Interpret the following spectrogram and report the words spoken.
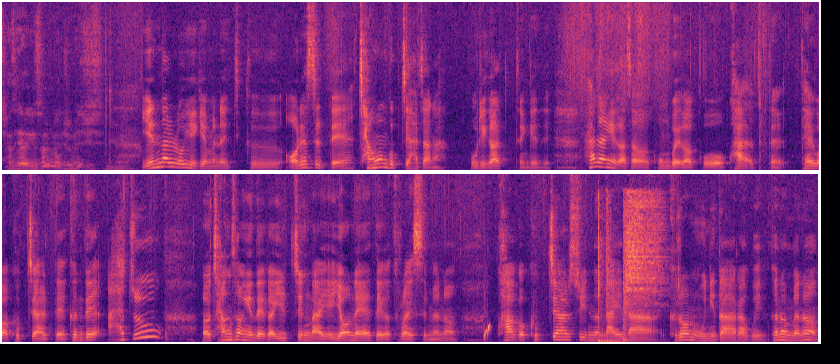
자세하게 설명 좀 해주실 수 있나요? 옛날로 얘기하면은 그 어렸을 때 장원급제 하잖아. 우리가 이제 한양에 가서 공부해갖고 과 대- 대과 급제할 때 근데 아주 어, 장성이 내가 일찍 나이에 연애에 내가 들어와 있으면은 과거 급제할 수 있는 나이다 그런 운이다라고 해. 그러면은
